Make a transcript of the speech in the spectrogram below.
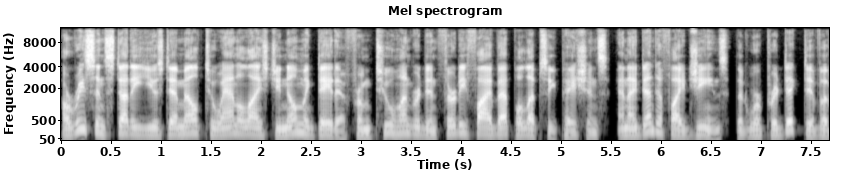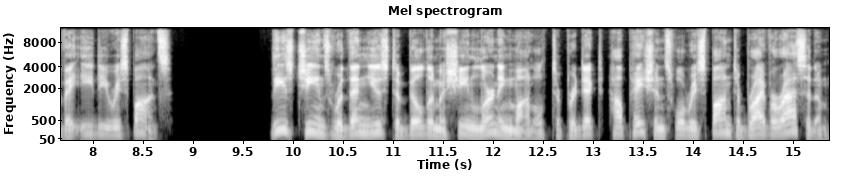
a recent study used ML to analyze genomic data from 235 epilepsy patients and identify genes that were predictive of AED response. These genes were then used to build a machine learning model to predict how patients will respond to brivaracetam,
